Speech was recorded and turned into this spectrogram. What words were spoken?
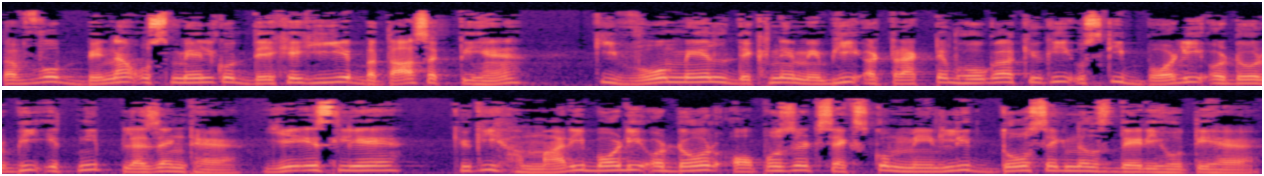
तब वो बिना उस मेल को देखे ही ये बता सकती हैं कि वो मेल दिखने में भी अट्रैक्टिव होगा क्योंकि उसकी बॉडी ओडोर भी इतनी प्लेजेंट है। ये इसलिए क्योंकि हमारी बॉडी ओडोर ऑपोजिट सेक्स को मेनली दो सिग्नल्स दे रही होती है,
